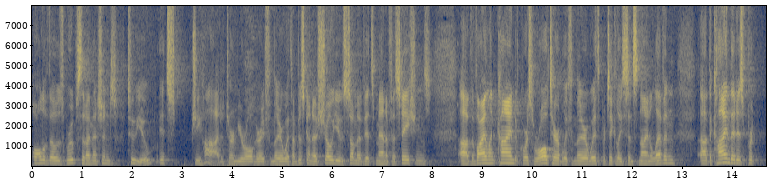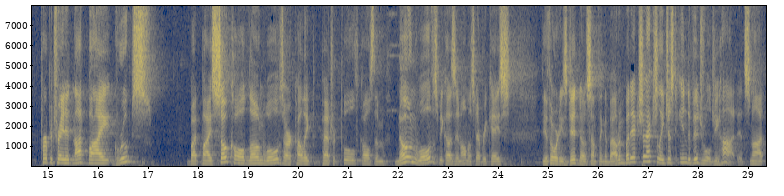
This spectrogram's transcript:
all of those groups that I mentioned to you, it's jihad, a term you're all very familiar with. I'm just going to show you some of its manifestations. Uh, the violent kind, of course, we're all terribly familiar with, particularly since 9 11. Uh, the kind that is per perpetrated not by groups but by so called lone wolves, our colleague Patrick Poole calls them known wolves because in almost every case the authorities did know something about them, but it's actually just individual jihad. It's not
